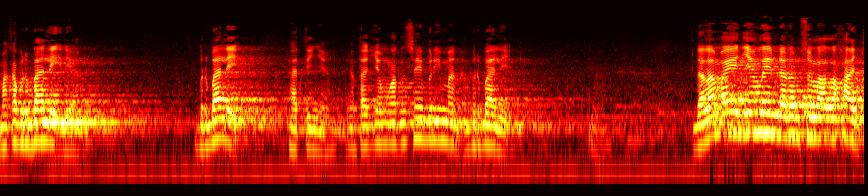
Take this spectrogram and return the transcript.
Maka berbalik dia. Berbalik hatinya. Yang tadi yang mengatakan saya beriman, berbalik. Dalam ayat yang lain dalam surah Al-Hajj.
